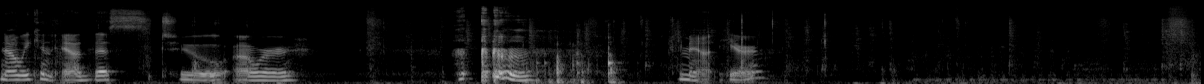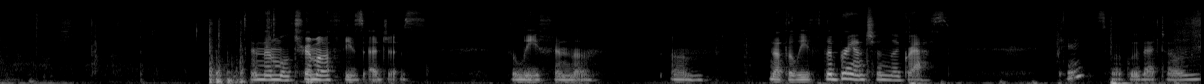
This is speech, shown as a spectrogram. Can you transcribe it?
Now we can add this to our mat here. And then we'll trim off these edges, the leaf and the um, not the leaf, the branch and the grass. Okay, so I'll glue that down.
